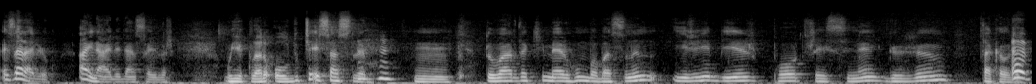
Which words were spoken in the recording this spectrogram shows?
E, zarar yok. Aynı aileden sayılır. Bıyıkları oldukça esaslı. Hmm. Duvardaki merhum babasının iri bir portresine gözüm takıldı.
